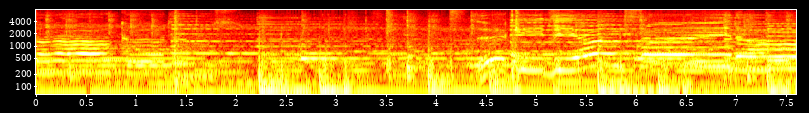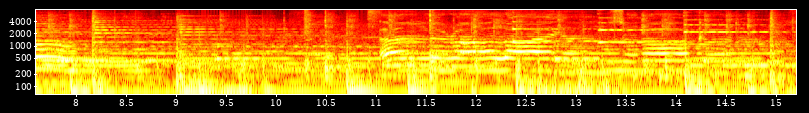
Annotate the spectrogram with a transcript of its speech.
on our curtains. They keep the outside out, and there are lions on our curtains.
